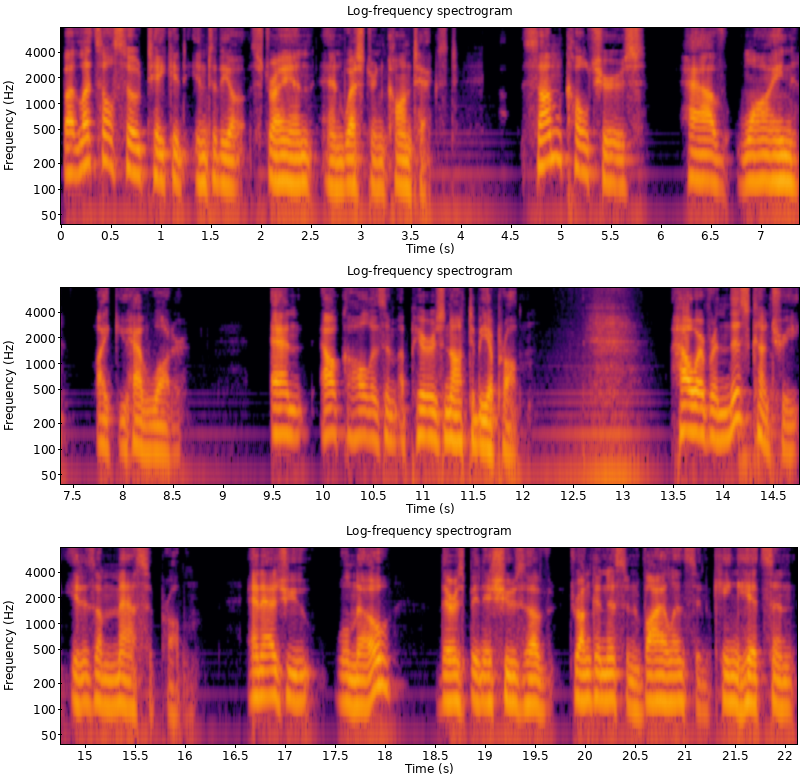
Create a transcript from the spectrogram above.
But let's also take it into the Australian and Western context. Some cultures have wine like you have water, and alcoholism appears not to be a problem. However, in this country, it is a massive problem. And as you will know, there's been issues of drunkenness and violence and king hits, and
